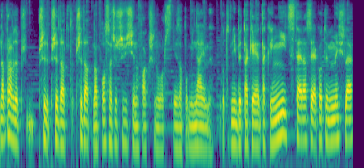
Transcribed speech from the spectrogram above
naprawdę przy, przydat, przydatna postać, oczywiście na Faction Wars, nie zapominajmy, bo to niby takie, takie nic teraz, jak o tym myślę,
